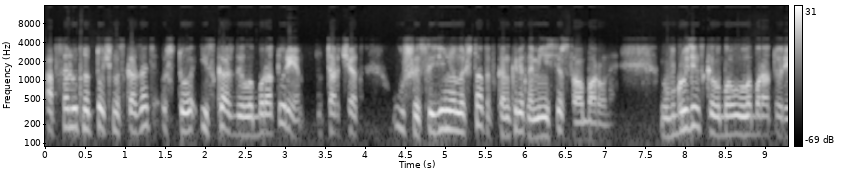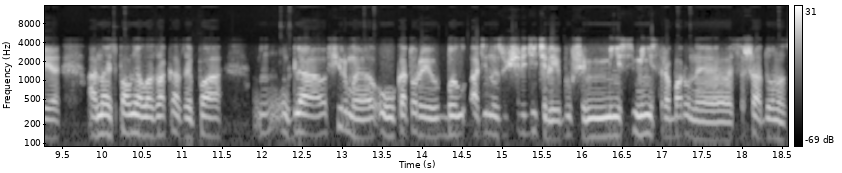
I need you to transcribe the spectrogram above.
абсолютно точно сказать, что из каждой лаборатории торчат уши Соединенных Штатов, конкретно Министерства обороны. В грузинской лаборатории она исполняла заказы по для фирмы, у которой был один из учредителей, бывший министр, министр обороны США Дональд,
